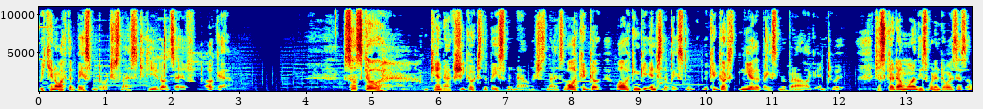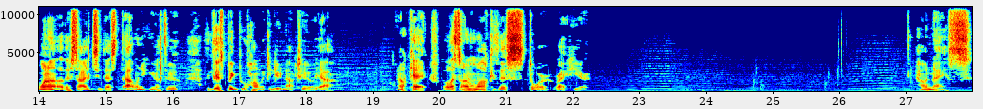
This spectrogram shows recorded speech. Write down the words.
we can unlock the basement door, which is nice. Continue, don't save. Okay. So let's go. We can actually go to the basement now, which is nice. Well, I could go. Well, we can get into the basement. We could go to, near the basement, but not like into it. Just go down one of these wooden doors. There's one on the other side. See, there's that one you can go through. I think there's Big Blue we can do now too. Yeah. Okay. Well, let's unlock this door right here. How nice.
